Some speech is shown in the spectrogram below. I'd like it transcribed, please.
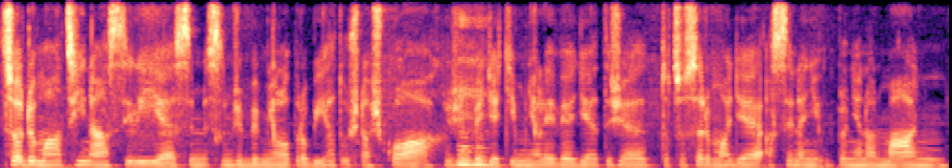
co domácí násilí je, si myslím, že by mělo probíhat už na školách, že by mm-hmm. děti měly vědět, že to, co se doma děje, asi není úplně normální,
